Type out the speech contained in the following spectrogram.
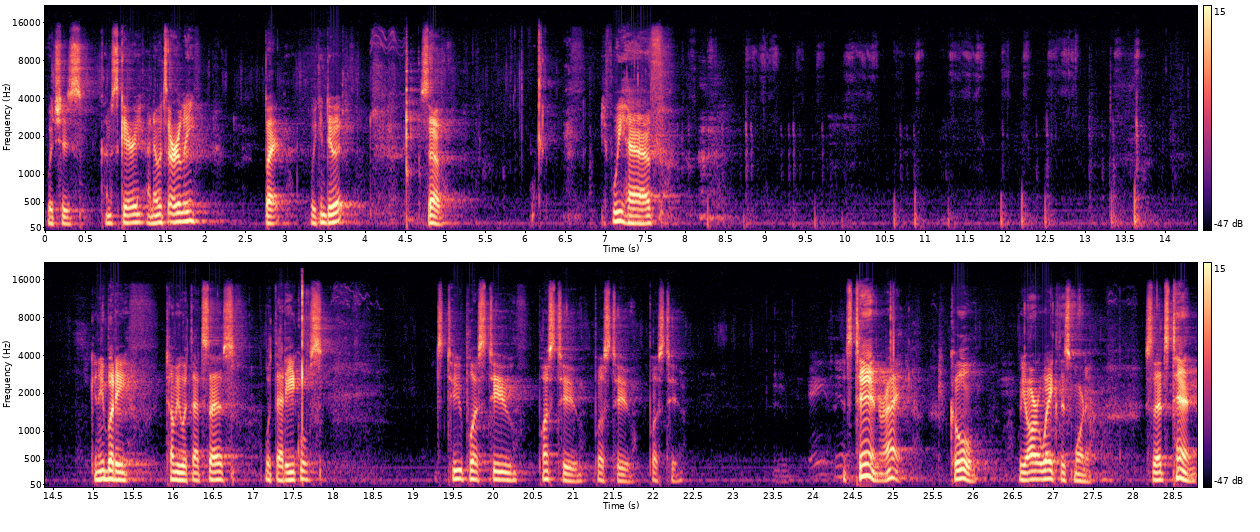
which is kind of scary. I know it's early, but we can do it. So, if we have Can anybody tell me what that says? What that equals? It's 2 plus 2 plus 2 plus 2 plus 2. It's 10, right? Cool. We are awake this morning. So that's 10,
